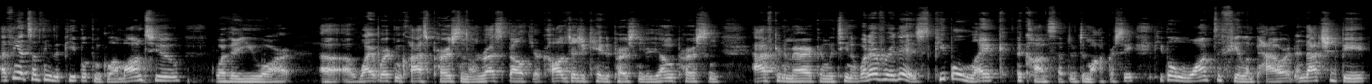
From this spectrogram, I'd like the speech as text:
I think it's something that people can glom onto, whether you are a, white working class person on the Rust Belt, you're a college educated person, you're a young person, African American, Latino, whatever it is. People like the concept of democracy. People want to feel empowered, and that should be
